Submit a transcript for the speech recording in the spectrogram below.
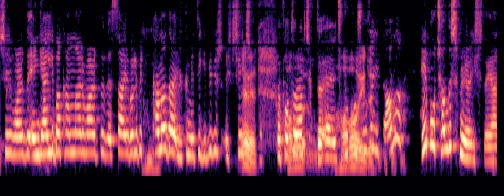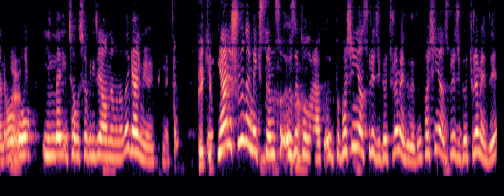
şey vardı, engelli bakanlar vardı vesaire. Böyle bir Kanada hükümeti gibi bir şey evet. çıktı. Fotoğraf hava, çıktı. E, çok hoşumuza gitti ama hep o çalışmıyor işte yani. O, evet. o ille çalışabileceği anlamına da gelmiyor hükümetin. Peki. Yani şunu demek istiyorum özet ha. olarak. Paşinyan süreci götüremedi dedin. Paşinyan süreci götüremedi.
